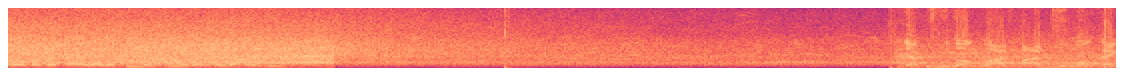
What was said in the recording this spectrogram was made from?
我觉得诶有个中道夫就比较好啲。 莫敵。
